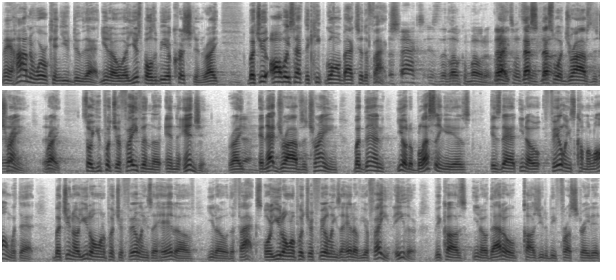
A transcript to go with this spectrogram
man, how in the world can you do that? You know, you're supposed to be a Christian, right? But you always have to keep going back to the facts. the facts. is the locomotive. right. That's what's that's that's what drives the Yeah, train. yeah. Right. So you put your faith in the in the engine, right? Yeah. And that drives the train. But then, you know, the blessing is is that, you know, feelings come along with that. But you know, you don't want to put your feelings ahead of, you know, the facts. Or you don't want to put your feelings ahead of your faith either. Because, you know, that'll cause you to be frustrated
